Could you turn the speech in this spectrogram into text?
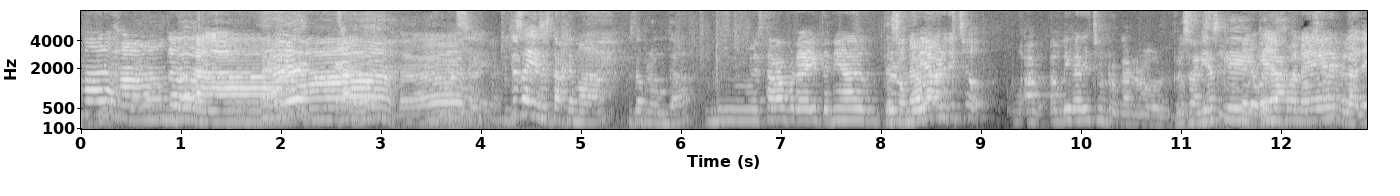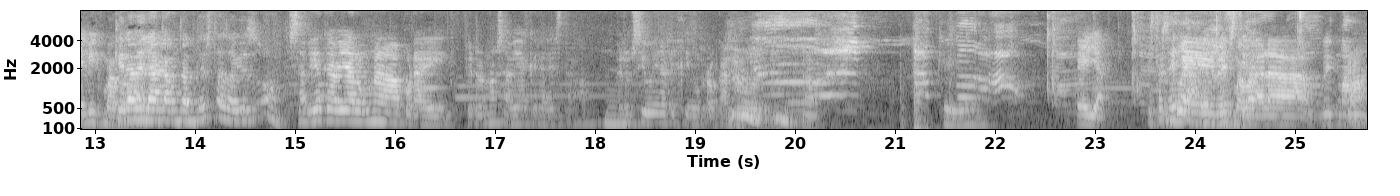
Claro. ¿Tú te sabías esta gema, esta pregunta? Mm, Estaba por ahí, tenía. Pero sonaba? podía haber dicho. hab- Hubiera dicho un rock and roll. Pero sabías que... Pero que voy a la- poner la de Big Mama. Que era de la cantante esta, ¿sabías eso? Sabía que había alguna por ahí, pero no sabía que era esta. ¿no? Pero sí hubiera elegido un rock and roll. Ella. ¿Esta es Fue ella? bestia, la Big Mama.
